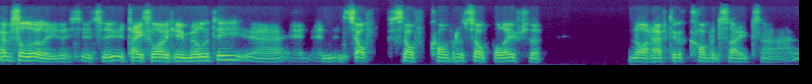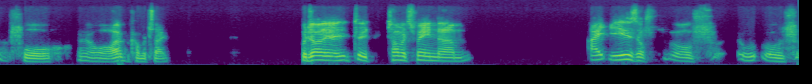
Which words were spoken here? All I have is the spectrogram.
Absolutely, it's, it's, it takes a lot of humility uh, and, and self self confidence, self belief to not have to compensate uh, for or overcompensate. Well, John, Tom, it's been um, eight years of, of of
